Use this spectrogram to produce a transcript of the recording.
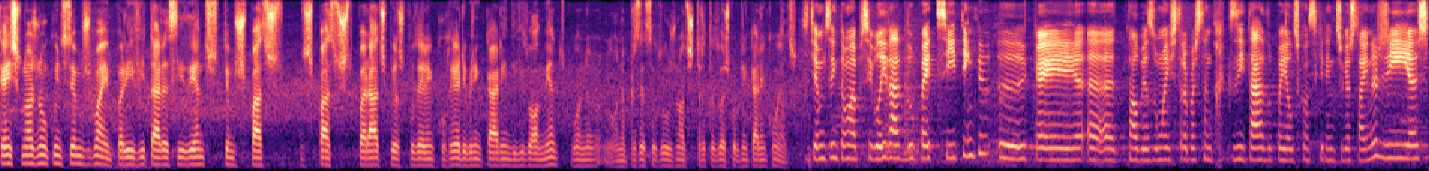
cães que nós não conhecemos bem, para evitar acidentes, temos espaços espaços separados para eles poderem correr e brincar individualmente ou na, ou na, presença dos nossos tratadores para brincarem com eles. Temos então a possibilidade do pet sitting, eh, que é talvez um extra bastante requisitado para eles conseguirem desgastar energias,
